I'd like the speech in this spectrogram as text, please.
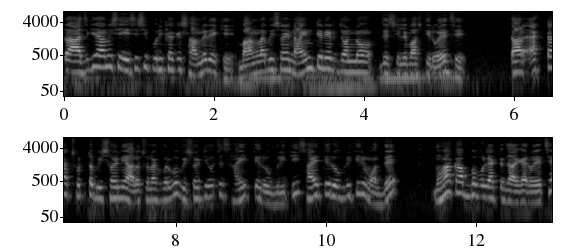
তো আজকে আমি সেই এসএসসি পরীক্ষাকে সামনে রেখে বাংলা বিষয়ে নাইন টেনের জন্য যে সিলেবাসটি রয়েছে তার একটা ছোট্ট বিষয় নিয়ে আলোচনা করব। বিষয়টি হচ্ছে সাহিত্যের উবৃত্তি সাহিত্যের উবৃত্তির মধ্যে মহাকাব্য বলে একটা জায়গা রয়েছে।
